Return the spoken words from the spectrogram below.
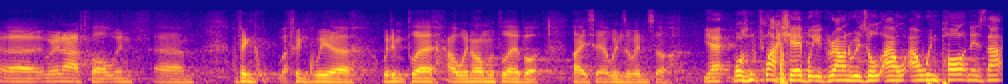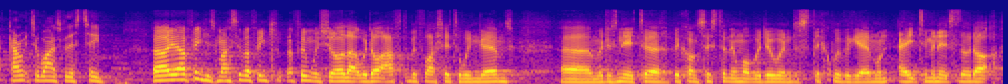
Uh, we're an hard fought win. Um, I think I think we uh, we didn't play how we normally play, but like I say, a win's a win. So Yeah, wasn't flashy, but your ground result. How, how important is that character-wise for this team? uh, yeah, I think it's massive. I think I think we show that we don't have to be flashy to win games. Um, we just need to be consistent in what we do and just stick with the game. On 80 minutes, so we don't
